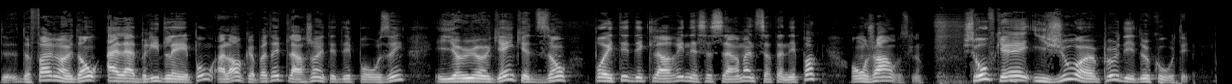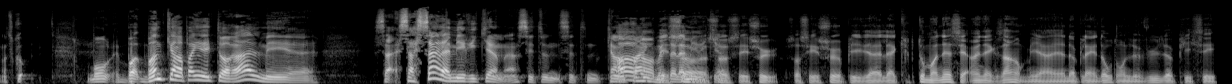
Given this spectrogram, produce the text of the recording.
de, faire un don à l'abri de l'impôt, alors que peut-être l'argent a été déposé et il y a eu un gain qui disons, pas été déclaré nécessairement à une certaine époque. On jase, là. Je trouve qu'il joue un peu des deux côtés. En tout cas, bon, bonne campagne électorale, mais euh, ça, sent l'américaine, hein? C'est une, c'est une campagne ah, mais ça, ça c'est sûr. Ça, c'est sûr. Puis la, crypto-monnaie, c'est un exemple, mais il y, en a plein d'autres, on l'a vu, là. Puis c'est,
